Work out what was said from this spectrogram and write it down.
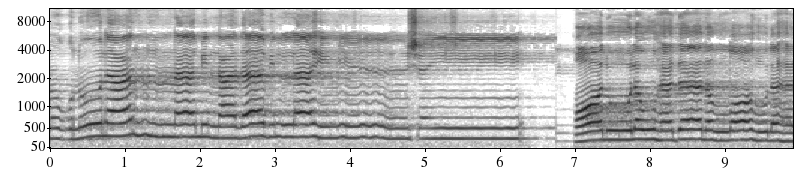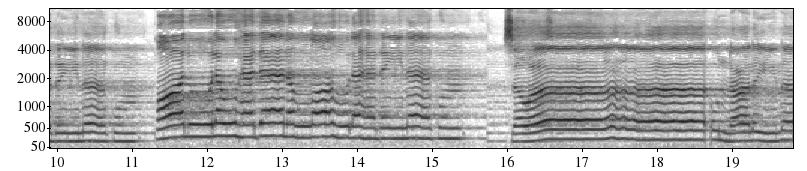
مغنون عنا من عذاب الله من شيء قالوا لو هدانا الله لهديناكم. قالوا لو هدانا الله لهديناكم. سواء علينا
